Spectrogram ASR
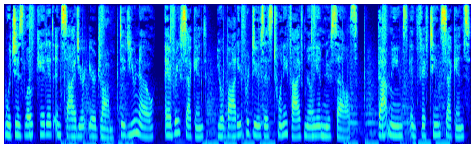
which is located inside your eardrum. Did you know, every second, your body produces 25 million new cells? That means in 15 seconds,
